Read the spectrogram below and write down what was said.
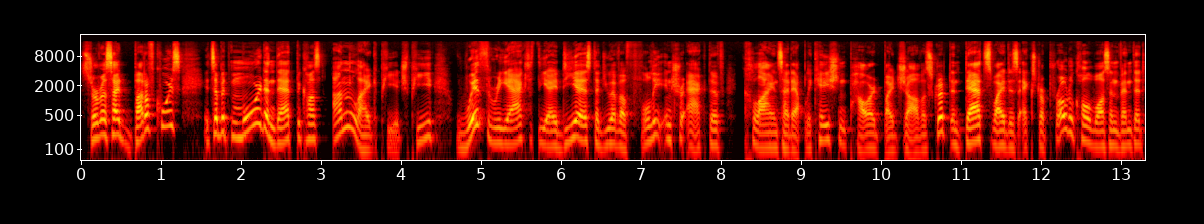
server side, but of course, it's a bit more than that because unlike PHP, with React, the idea is that you have a fully interactive client-side application powered by JavaScript. And that's why this extra protocol was invented,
